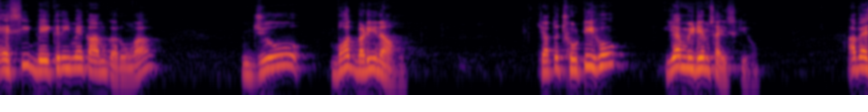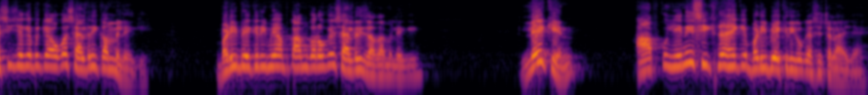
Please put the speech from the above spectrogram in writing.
ऐसी बेकरी में काम करूँगा जो बहुत बड़ी ना हो. या तो छोटी हो या मीडियम साइज़ की हो. अब ऐसी जगह पे क्या होगा? सैलरी कम मिलेगी. बड़ी बेकरी में आप काम करोगे सैलरी ज़्यादा मिलेगी. लेकिन आपको ये नहीं सीखना है कि बड़ी बेकरी को कैसे चलाया जाए,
